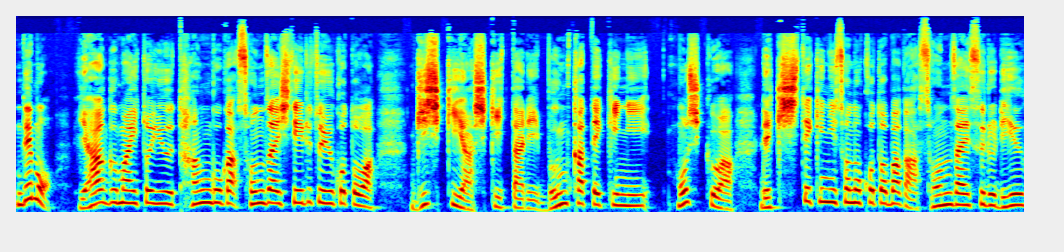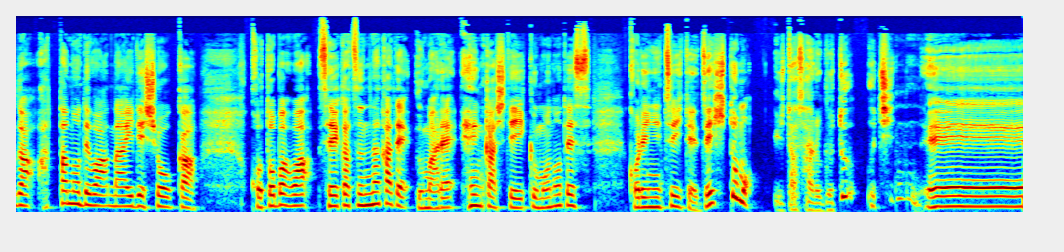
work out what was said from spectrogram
でも、ヤーグ米という単語が存在しているということは、儀式やしきたり文化的にもしくは歴史的にその言葉が存在する理由があったのではないでしょうか。言葉は生活の中で生まれ変化していくものです。これについてぜひともいたさるぐとうち、えー、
